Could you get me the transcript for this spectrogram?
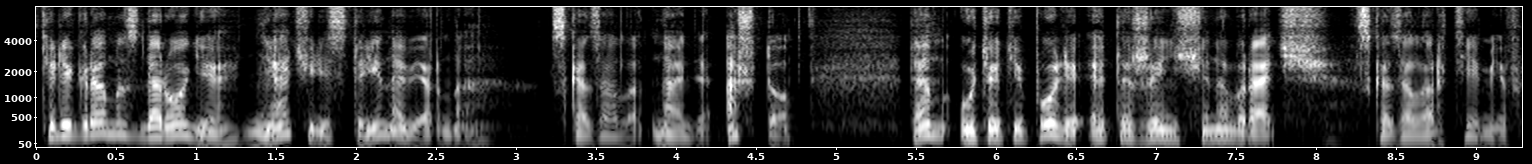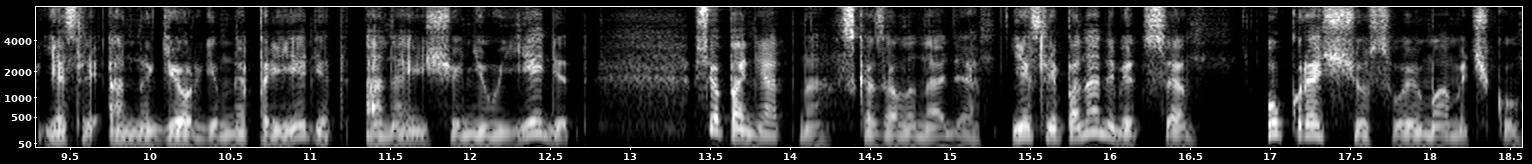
«Телеграмма с дороги, дня через три, наверное», — сказала Надя. «А что?» Там у тети Поли эта женщина-врач, сказал Артемьев. Если Анна Георгиевна приедет, она еще не уедет. «Все понятно, сказала Надя. Если понадобится, укращу свою мамочку.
